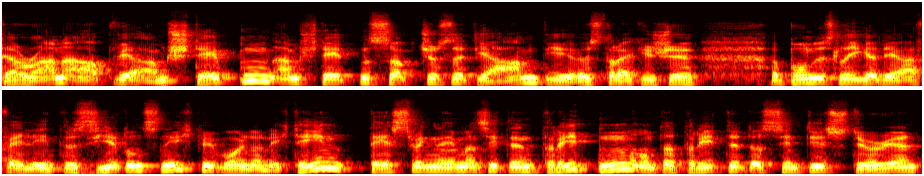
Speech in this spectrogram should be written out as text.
Der Runner-up wäre am Steppen. Am Steppen sagt schon seit Jahren, die österreichische Bundesliga, die AFL interessiert uns nicht, wir wollen da nicht hin. Deswegen nehmen sie den dritten und der dritte, das sind die Styrian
